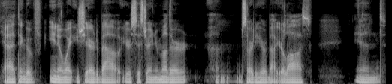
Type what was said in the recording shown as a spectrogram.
Yeah, I think of, you know, what you shared about your sister and your mother. Um, sorry to hear about your loss. And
